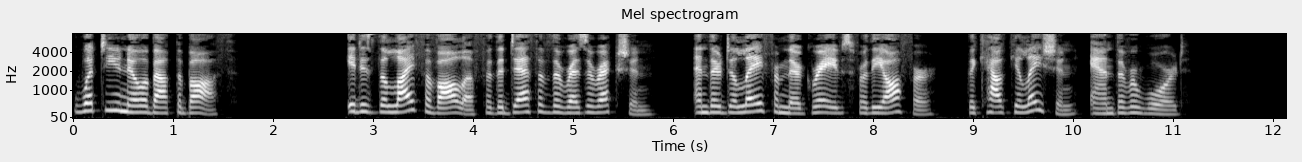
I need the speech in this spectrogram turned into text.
What do you know about the Ba'ath? It is the life of Allah for the death of the resurrection, and their delay from their graves for the offer, the calculation, and the reward.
